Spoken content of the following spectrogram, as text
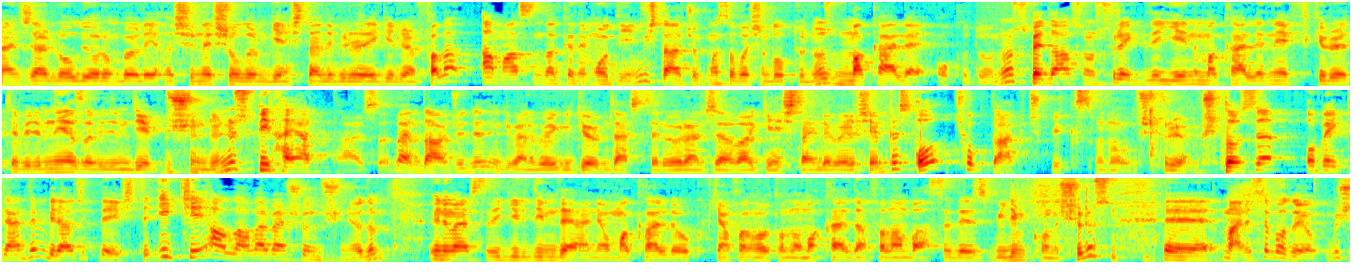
öğrencilerle oluyorum, böyle haşır neşir oluyorum, gençlerle bir araya geliyorum falan. Ama aslında akademi o değilmiş. Daha çok masa başında oturduğunuz, makale okuduğunuz ve daha sonra sürekli yeni makale, ne fikir üretebilirim, ne yazabilirim diye düşündüğünüz bir hayat tarzı. Ben daha önce dediğim gibi hani böyle gidiyorum derslere, öğrenciler var, gençlerle böyle şey yapıyoruz. O çok daha küçük bir kısmını oluşturuyormuş. Dolayısıyla o beklentim birazcık değişti. İki, Allah var ben şunu düşünüyordum. Üniversitede girdiğimde hani o makale okurken falan ortamda makaleden falan bahsederiz, bilim konuşuruz. Ee, maalesef o da yokmuş.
